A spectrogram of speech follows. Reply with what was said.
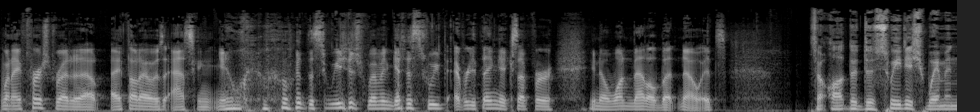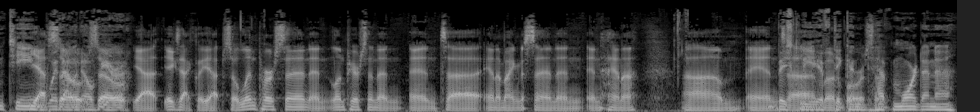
when I first read it out, I thought I was asking, you know, would the Swedish women get to sweep everything except for you know one medal? But no, it's So all the, the Swedish women team yeah. without So, so Elvira. yeah, exactly. Yeah. So Linn Persson and Linn Persson and and uh, Anna Magnusson and and Hanna um, and basically, uh, if Mona they can have more than a,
